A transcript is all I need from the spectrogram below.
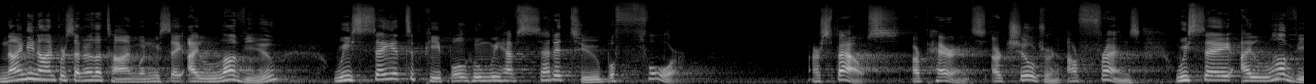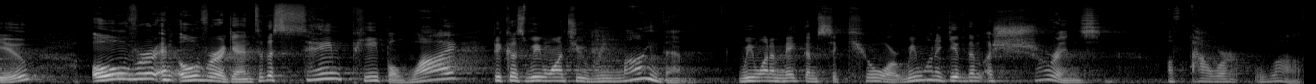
99% of the time, when we say, I love you, we say it to people whom we have said it to before our spouse, our parents, our children, our friends. We say, I love you over and over again to the same people. Why? Because we want to remind them, we want to make them secure, we want to give them assurance of our love.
